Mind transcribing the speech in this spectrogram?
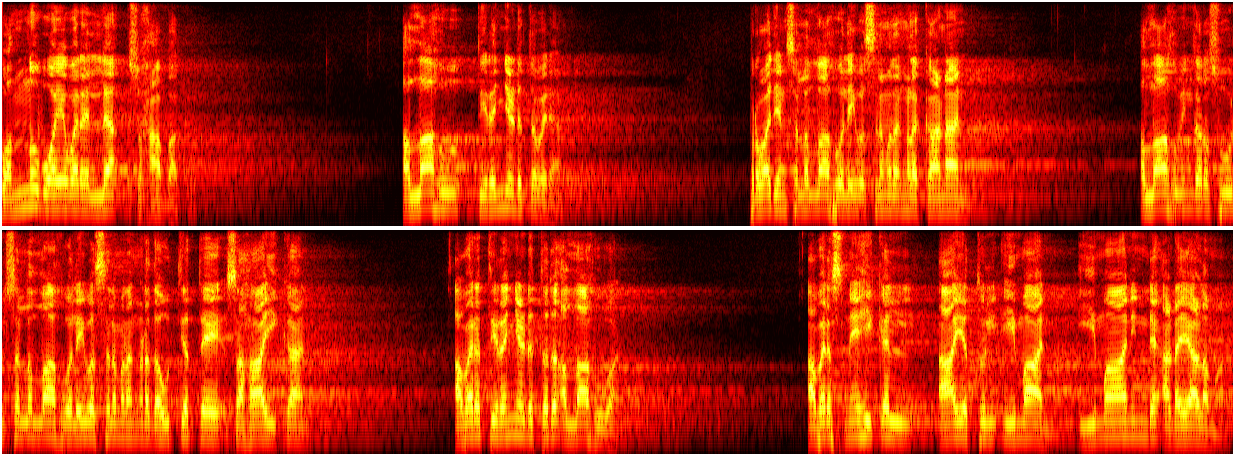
വന്നുപോയവരല്ല സുഹാബാക്കൾ. അള്ളാഹു തിരഞ്ഞെടുത്തവരാണ്. പ്രവാചകൻ സല്ലല്ലാഹു അലൈ വസ്ലമ തങ്ങളെ കാണാൻ അള്ളാഹുവിന്റെ റസൂൽ സല്ലല്ലാഹു അലൈ വസ്ലമ തങ്ങളുടെ ദൗത്യത്തെ സഹായിക്കാൻ അവരെ തിരഞ്ഞെടുത്തത് അള്ളാഹുവാണ്. അവരെ സ്നേഹിക്കൽ ആയത്തുൽ ഈമാൻ ഈമാനിന്റെ അടയാളമാണ്.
